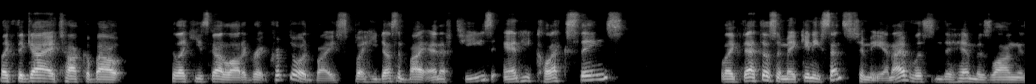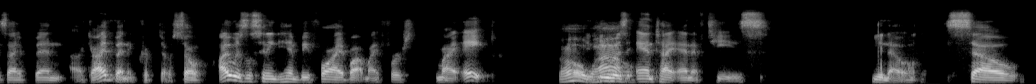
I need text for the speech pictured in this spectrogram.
Like the guy I talk about, like he's got a lot of great crypto advice, but he doesn't buy NFTs and he collects things. Like that doesn't make any sense to me. And I've listened to him as long as I've been like I've been in crypto. So I was listening to him before I bought my first my ape. oh And wow He was anti NFTs, you know. So,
